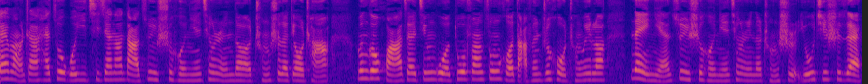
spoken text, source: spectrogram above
该网站还做过一期加拿大最适合年轻人的城市的调查，温哥华在经过多方综合打分之后，成为了那年最适合年轻人的城市，尤其是在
